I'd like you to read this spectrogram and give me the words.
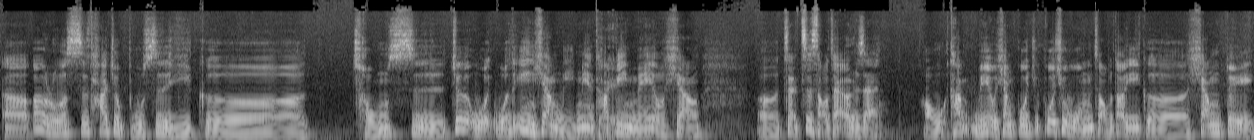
呃，俄罗斯它就不是一个。从事就是我我的印象里面，它并没有像呃，在至少在二战，哦，它没有像过去过去我们找不到一个相对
